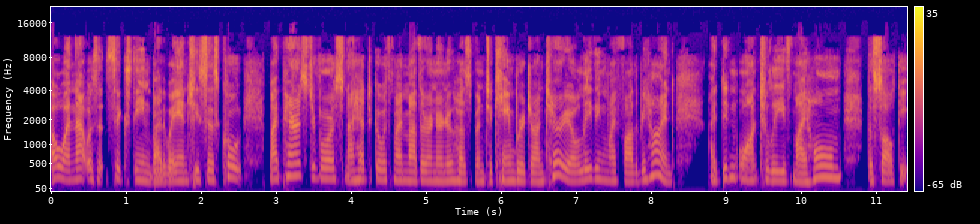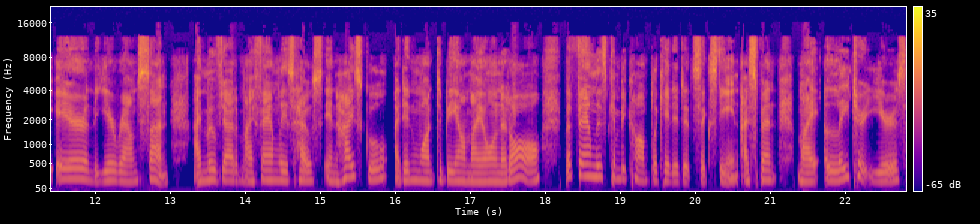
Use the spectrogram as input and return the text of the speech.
oh and that was at 16 by the way. And she says quote my parents divorced and i had to go with my mother and her new husband to cambridge ontario leaving my father behind I didn't want to leave my home, the salty air, and the year round sun. I moved out of my family's house in high school. I didn't want to be on my own at all, but families can be complicated at 16. I spent my later years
